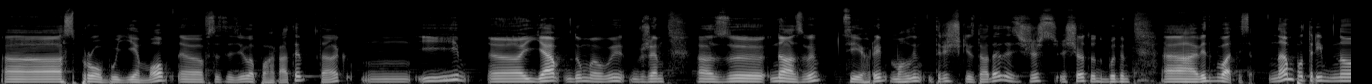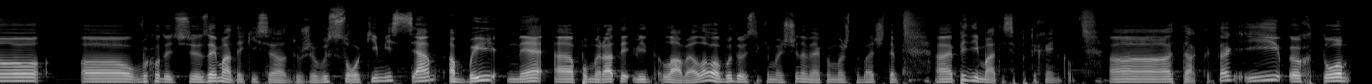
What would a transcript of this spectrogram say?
а, спробуємо е, все це діло пограти. Так. І я думаю, ви вже з назви цієї гри могли трішечки здогадатися, що, що тут буде відбуватися. Нам потрібно. Виходить, займати якісь дуже високі місця, аби не помирати від лави. А лава буде ось таким чином, як ви можете бачити, підійматися потихеньку. Так, так, так. І е, хто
